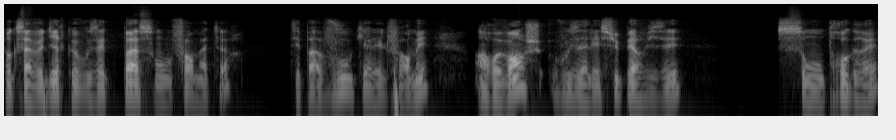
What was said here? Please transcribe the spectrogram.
Donc ça veut dire que vous n'êtes pas son formateur, c'est pas vous qui allez le former. En revanche, vous allez superviser son progrès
